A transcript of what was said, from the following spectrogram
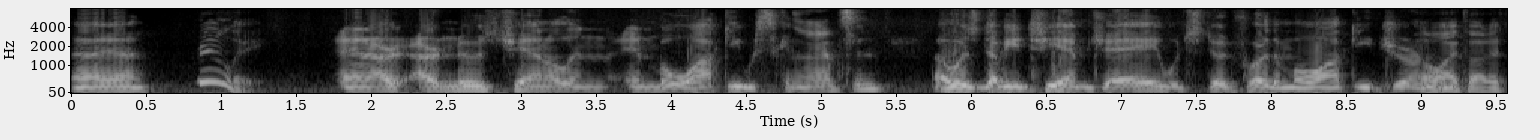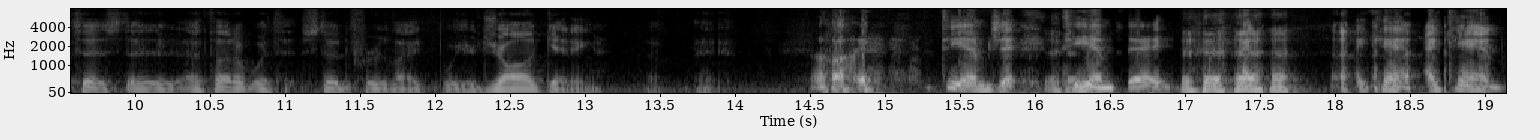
Uh, yeah. Really? And our, our news channel in, in Milwaukee, Wisconsin, uh, was WTMJ, which stood for the Milwaukee Journal. Oh, I thought it says. Uh, I thought it would, stood for like where your jaw getting. TMJ, TMJ. I can't, I can't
